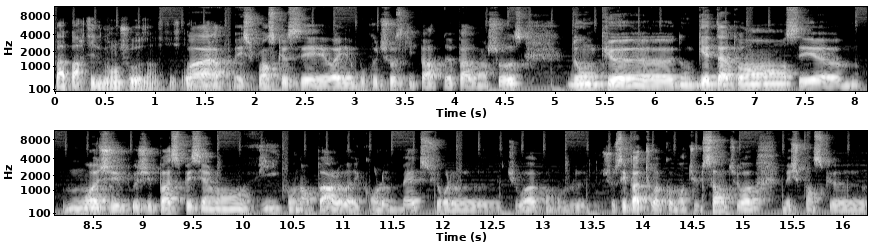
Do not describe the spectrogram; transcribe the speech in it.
pas parti de grand-chose, hein, cette histoire. Voilà, mais je pense que c'est, ouais, il y a beaucoup de choses qui partent de pas grand chose. Donc, euh, donc guet-apens, c'est, euh, moi, j'ai, j'ai pas spécialement envie qu'on en parle et qu'on le mette sur le, tu vois, qu'on le, je sais pas toi comment tu le sens, tu vois, mais je pense que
